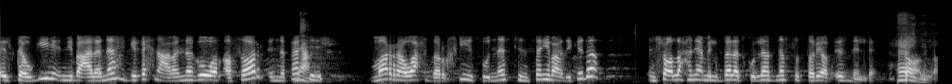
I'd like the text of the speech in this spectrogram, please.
التوجيه إن يبقى على نهج اللي إحنا عملناه جوه الآثار إن باكج مرة واحدة رخيص والناس تنساني بعد كده إن شاء الله هنعمل البلد كلها بنفس الطريقة بإذن الله. إن شاء الله.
